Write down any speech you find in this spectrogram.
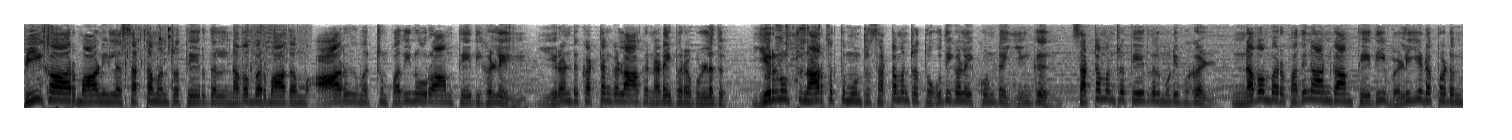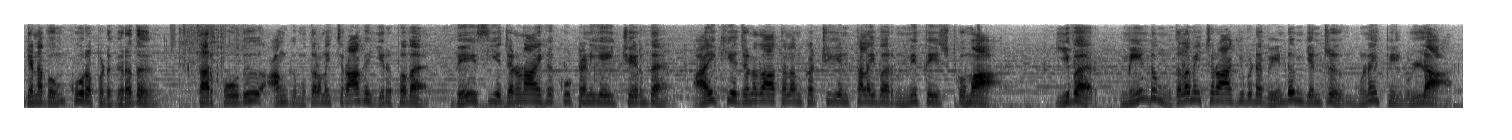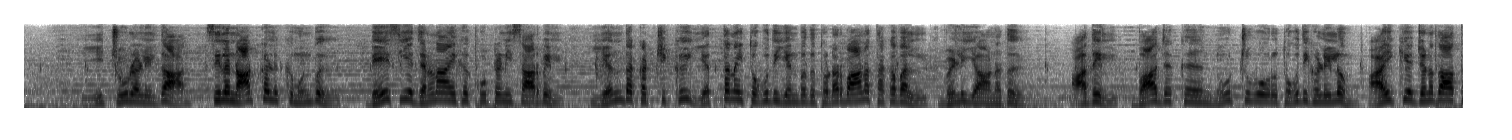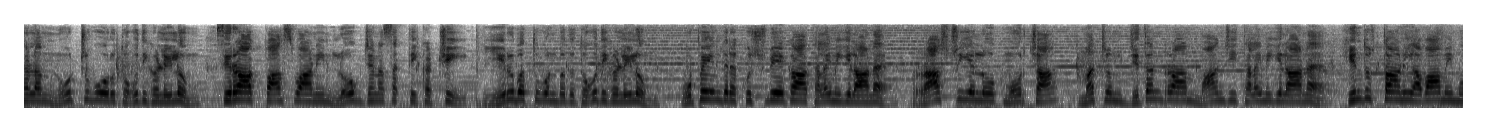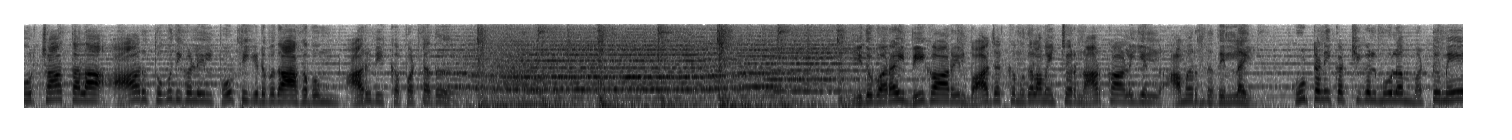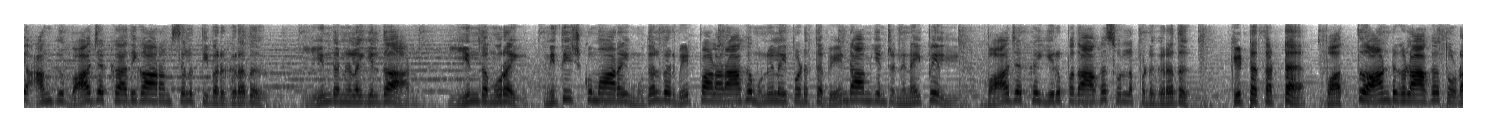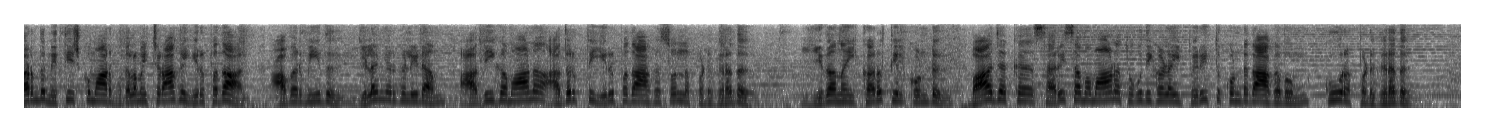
பீகார் மாநில சட்டமன்ற தேர்தல் நவம்பர் மாதம் ஆறு மற்றும் பதினோராம் தேதிகளில் இரண்டு கட்டங்களாக நடைபெறவுள்ளது. இருநூற்று நாற்பத்தி மூன்று சட்டமன்ற தொகுதிகளை கொண்ட இங்கு சட்டமன்ற தேர்தல் முடிவுகள் நவம்பர் பதினான்காம் தேதி வெளியிடப்படும் எனவும் கூறப்படுகிறது. தற்போது அங்கு முதலமைச்சராக இருப்பவர் தேசிய ஜனநாயக கூட்டணியைச் சேர்ந்த ஐக்கிய ஜனதா தளம் கட்சியின் தலைவர் நிதிஷ்குமார் இவர் மீண்டும் முதலமைச்சராகிவிட வேண்டும் என்று முனைப்பில் உள்ளார். இச்சூழலில்தான் சில நாட்களுக்கு முன்பு தேசிய ஜனநாயக கூட்டணி சார்பில் எந்த கட்சிக்கு எத்தனை தொகுதி என்பது தொடர்பான தகவல் வெளியானது. அதில் பாஜக நூற்று ஒரு தொகுதிகளிலும் ஐக்கிய ஜனதா தளம் நூற்று ஒரு தொகுதிகளிலும் சிராக் பாஸ்வானின் லோக் ஜனசக்தி கட்சி இருபத்தி ஒன்பது தொகுதிகளிலும் உபேந்திர குஷ்வேகா தலைமையிலான ராஷ்டிரிய லோக் மோர்ச்சா மற்றும் ஜிதன் ராம் மாஞ்சி தலைமையிலான ஹிந்துஸ்தானி அவாமி மோர்ச்சா தலா ஆறு தொகுதிகளில் போட்டியிடுவதாகவும் அறிவிக்கப்பட்டது. இதுவரை பீகாரில் பாஜக முதலமைச்சர் நாற்காலியில் அமர்ந்ததில்லை. கூட்டணி கட்சிகள் மூலம் மட்டுமே அங்கு பாஜக அதிகாரம் செலுத்தி வருகிறது. இந்த நிலையில்தான் இந்த முறை நிதிஷ்குமாரை முதல்வர் வேட்பாளராக முன்னிலைப்படுத்த வேண்டாம் என்ற நினைப்பில் பாஜக இருப்பதாக சொல்லப்படுகிறது. கிட்டத்தட்ட பத்து ஆண்டுகளாக தொடர்ந்து நிதிஷ்குமார் முதலமைச்சராக இருப்பதால் அவர் மீது இளைஞர்களிடம் அதிகமான அதிருப்தி இருப்பதாக சொல்லப்படுகிறது. இதனை கருத்தில் கொண்டு பாஜக சரிசமமான தொகுதிகளை பிரித்து கொண்டதாகவும் கூறப்படுகிறது.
